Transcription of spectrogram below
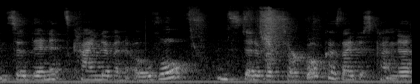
and so then it's kind of an oval instead of a circle because I just kind of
